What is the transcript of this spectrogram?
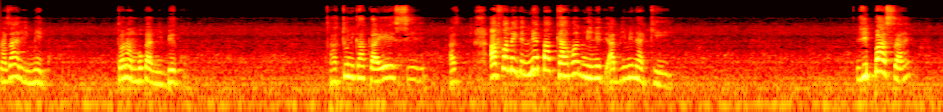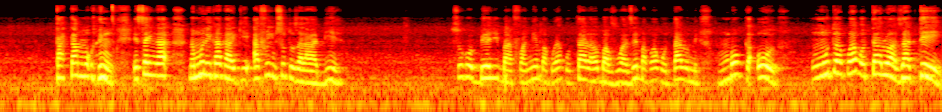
naza limite to na mboka ya mibeko atuni kaka ye esili afandaki te me pa 40 minutes abimi na kei lipasa hein? tata esali nga namoni kaka ke afrike biso tozalaka bien soki obeli bafamie bakoya kotala yo bavoisin bakoya kotala me mboka oyo moto akoya kotala oyo aza te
